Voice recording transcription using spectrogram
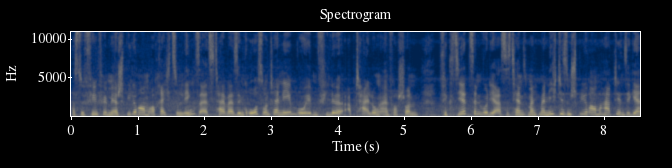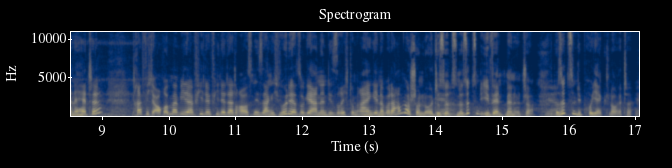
Hast du viel, viel mehr Spielraum auch rechts und links als teilweise in Großunternehmen, wo eben viele Abteilungen einfach schon fixiert sind, wo die Assistenz Assistenz manchmal nicht diesen Spielraum hat, den sie gerne hätte. Treffe ich auch immer wieder viele, viele da draußen, die sagen, ich würde ja so gerne in diese Richtung reingehen, aber da haben wir schon Leute ja. sitzen. Da sitzen die Eventmanager, ja. da sitzen die Projektleute. Ja.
